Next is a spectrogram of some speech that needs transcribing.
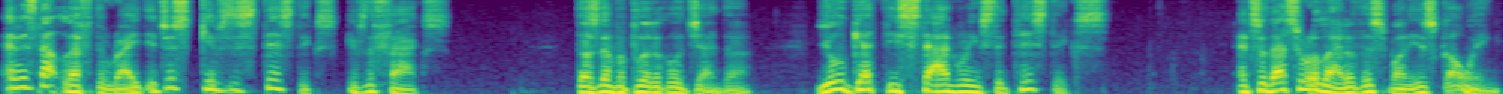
And it's not left or right. It just gives the statistics, gives the facts. Doesn't have a political agenda. You'll get these staggering statistics. And so that's where a lot of this money is going.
